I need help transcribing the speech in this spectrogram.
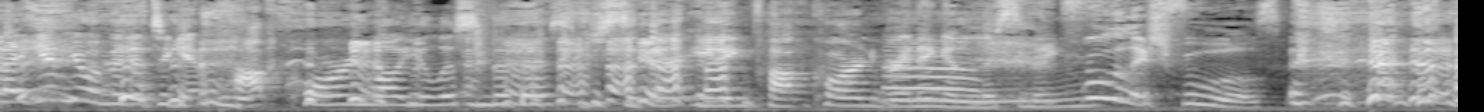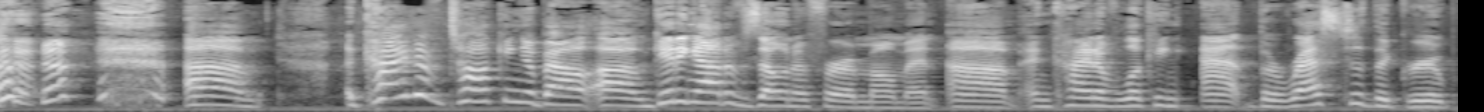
I give you a minute to get popcorn while you listen to this? Just sit there eating popcorn, grinning, and listening. foolish fools. um, kind of talking about um, getting out of Zona for a moment um, and kind of looking at the rest of the group.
